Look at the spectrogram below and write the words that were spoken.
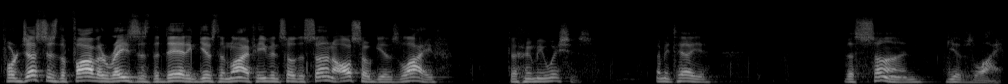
for just as the Father raises the dead and gives them life, even so the Son also gives life to whom he wishes. Let me tell you, the Son gives life.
